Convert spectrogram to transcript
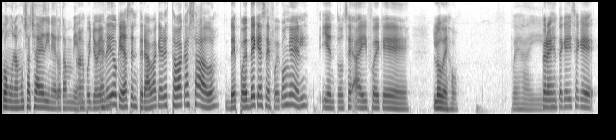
con una muchacha de dinero también. Ah, pues yo había leído que ella se enteraba que él estaba casado después de que se fue con él y entonces ahí fue que lo dejó. Pues ahí. Pero hay gente que dice que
